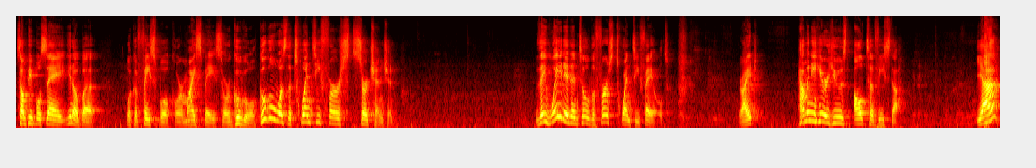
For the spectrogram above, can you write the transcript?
Some people say, you know, but look at Facebook or MySpace or Google. Google was the 21st search engine. They waited until the first 20 failed, right? How many here used Alta Vista? Yeah?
